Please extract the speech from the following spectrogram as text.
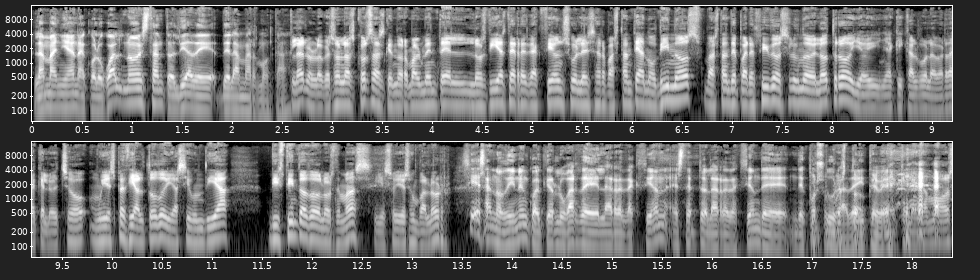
la mañana, con lo cual no es tanto el día de, de la marmota. Claro, lo que son las cosas, que normalmente los días de redacción suelen ser bastante anodinos, bastante parecidos el uno del otro, y hoy Iñaki Calvo, la verdad que lo he hecho muy especial todo y ha sido un día distinto a todos los demás, y eso ya es un valor. Sí, es anodino en cualquier lugar de la redacción, excepto la redacción de, de Cultura, de supuesto, ITV. que, que le damos,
